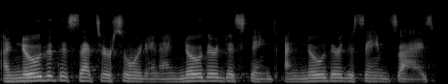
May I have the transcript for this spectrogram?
I know that the sets are sorted, I know they're distinct, I know they're the same size.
